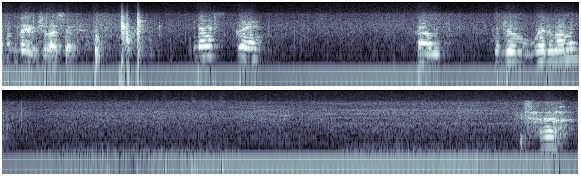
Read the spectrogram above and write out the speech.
What name shall I say? Nurse Graham. Um, could you wait a moment? It's her.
